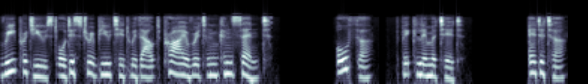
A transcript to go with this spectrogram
reproduced or distributed without prior written consent. Author, BPEC Limited. Editor,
